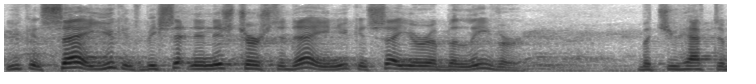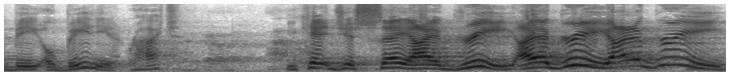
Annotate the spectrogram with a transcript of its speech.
You can say, you can be sitting in this church today and you can say you're a believer, but you have to be obedient, right? You can't just say, I agree, I agree, I agree,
